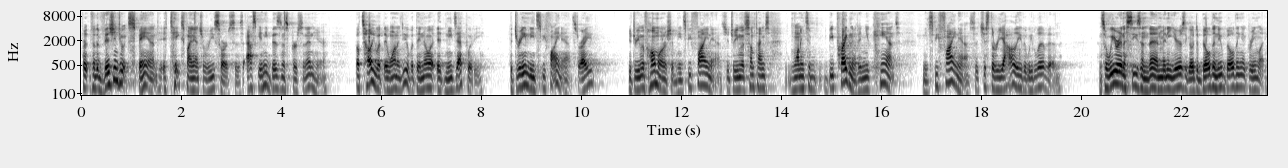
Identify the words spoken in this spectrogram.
For, for the vision to expand, it takes financial resources. Ask any business person in here. They'll tell you what they want to do, but they know it, needs equity. The dream needs to be financed, right? Your dream of home ownership needs to be financed. Your dream of sometimes wanting to be pregnant and you can't needs to be financed. It's just the reality that we live in. And so we were in a season then, many years ago, to build a new building at Green Lake.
